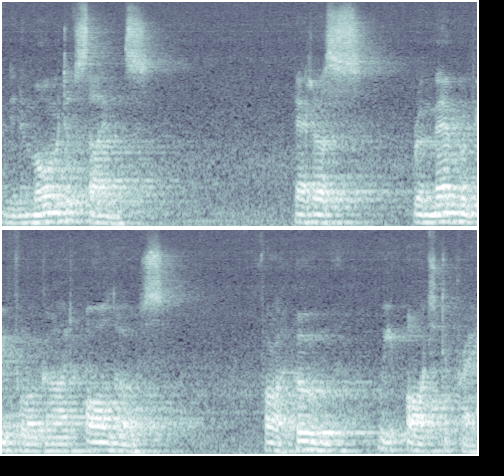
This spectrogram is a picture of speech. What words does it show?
And in a moment of silence, let us remember before God all those for whom we ought to pray.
